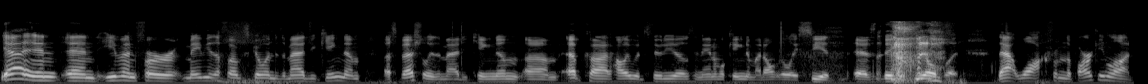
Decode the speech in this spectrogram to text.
Yeah, and and even for maybe the folks going to the Magic Kingdom, especially the Magic Kingdom, um, Epcot, Hollywood Studios, and Animal Kingdom, I don't really see it as big a deal, but that walk from the parking lot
